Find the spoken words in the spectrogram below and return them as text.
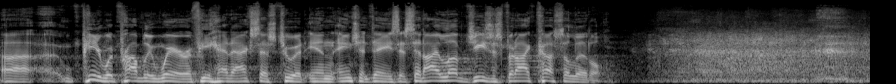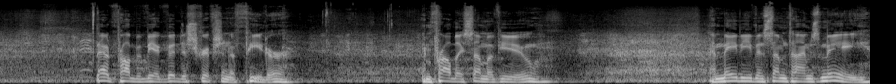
uh, Peter would probably wear if he had access to it in ancient days. It said, I love Jesus, but I cuss a little. that would probably be a good description of Peter and probably some of you, and maybe even sometimes me.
